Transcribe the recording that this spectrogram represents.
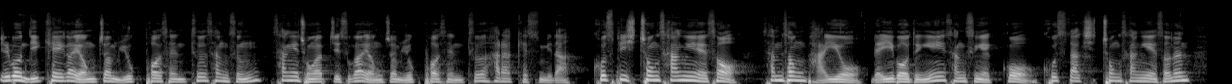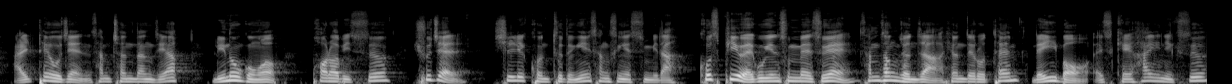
일본 니케이가 0.6% 상승, 상해 종합지수가 0.6% 하락했습니다. 코스피 시총 상위에서 삼성바이오, 네이버 등이 상승했고 코스닥 시총 상위에서는 알테오젠, 삼천당제약, 리노공업, 펄어비스, 휴젤, 실리콘트 등이 상승했습니다. 코스피 외국인 순매수에 삼성전자, 현대로템, 네이버, SK하이닉스,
